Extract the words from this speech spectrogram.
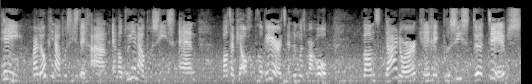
hey, waar loop je nou precies tegenaan? En wat doe je nou precies? En wat heb je al geprobeerd? En noem het maar op. Want daardoor kreeg ik precies de tips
